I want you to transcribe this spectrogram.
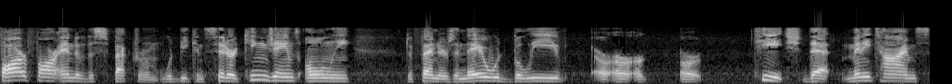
far, far end of the spectrum would be considered King James only defenders, and they would believe or, or, or teach that many times,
